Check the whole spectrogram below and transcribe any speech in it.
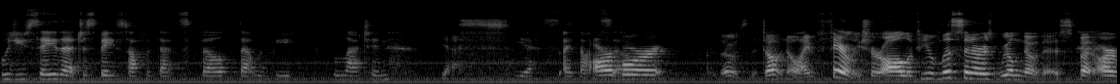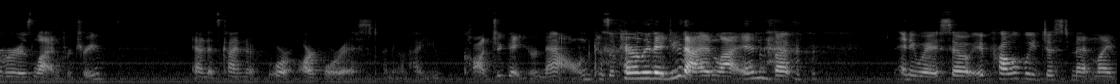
Would you say that just based off of that spell, that would be Latin? Yes. Yes, I thought so. Arbor, for those that don't know, I'm fairly sure all of you listeners will know this, but arbor is Latin for tree. And it's kind of, or arborist, depending on how you conjugate your noun, because apparently they do that in Latin, but anyway, so it probably just meant like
